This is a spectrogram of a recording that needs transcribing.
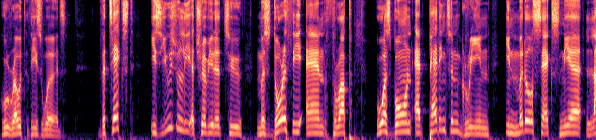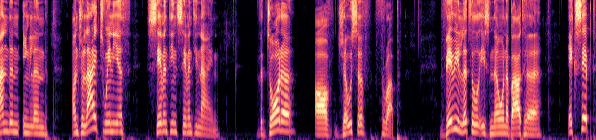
who wrote these words. The text is usually attributed to Miss Dorothy Ann Thrupp, who was born at Paddington Green in Middlesex near London, England on July 20th, 1779, the daughter of Joseph Thrupp. Very little is known about her, except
